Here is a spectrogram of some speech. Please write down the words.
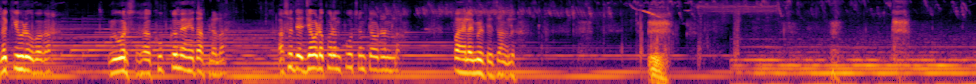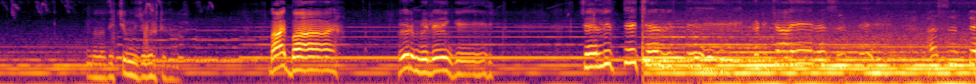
नक्की व्हिडिओ बघा. व्ह्युअर्स खूप कमी आहेत आपल्याला. असं ते जेवढ्यापर्यंत पोचन तेवढ्यांना पाहायला मिळते चांगलं. बघा ते चिमणीचे घरटे बाय बाय, फिर मिलेंगे। चलते चलते, कट जाए रस्ते, हँसते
